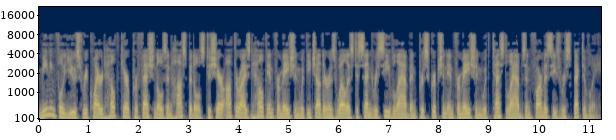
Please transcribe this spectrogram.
Meaningful use required healthcare professionals and hospitals to share authorized health information with each other as well as to send-receive lab and prescription information with test labs and pharmacies respectively.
